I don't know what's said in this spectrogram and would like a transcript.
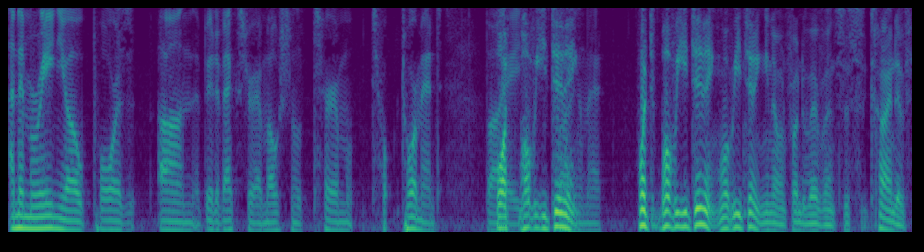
And then Mourinho pours on a bit of extra emotional term, tor- torment by what what were you doing? What what were you doing? What were you doing? You know, in front of everyone, it's just kind of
